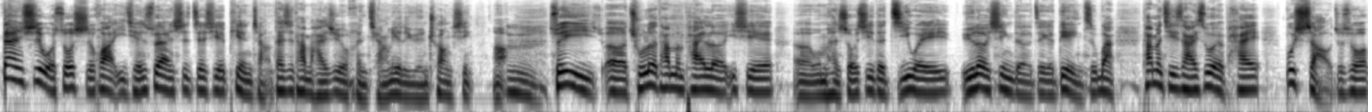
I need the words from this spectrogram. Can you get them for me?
但是我说实话，以前虽然是这些片场，但是他们还是有很强烈的原创性啊。嗯，所以呃，除了他们拍了一些呃我们很熟悉的极为娱乐性的这个电影之外，他们其实还是会拍不少，就是说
